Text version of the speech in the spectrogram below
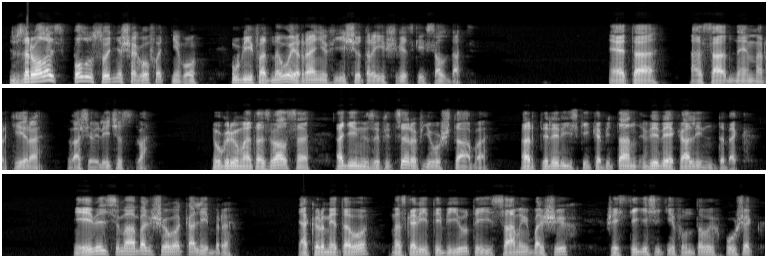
взорвалась в полусотне шагов от него, убив одного и ранив еще троих шведских солдат. «Это осадная мортира, Ваше Величество!» Угрюмо отозвался один из офицеров его штаба, артиллерийский капитан Вивека Линдебек. «И весьма большого калибра. А кроме того, московиты бьют и из самых больших шестидесятифунтовых пушек,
